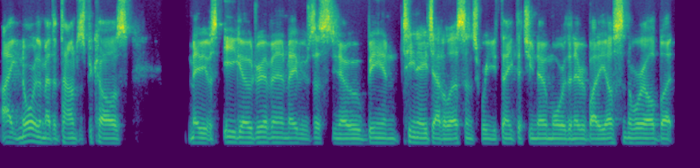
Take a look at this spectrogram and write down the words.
I ignore them at the time just because maybe it was ego driven. Maybe it was just, you know, being teenage adolescence where you think that you know more than everybody else in the world. But,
